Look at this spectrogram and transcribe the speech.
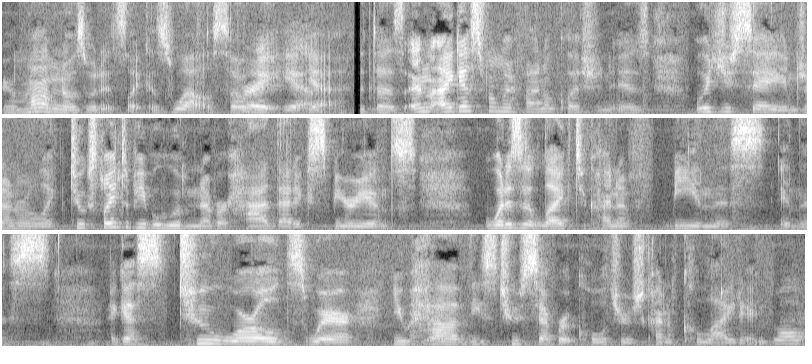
your mom knows what it's like as well. So Right, yeah. yeah, it does. And I guess for my final question is, what would you say in general, like to explain to people who have never had that experience, what is it like to kind of be in this in this I guess two worlds where you have these two separate cultures kind of colliding. Well,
